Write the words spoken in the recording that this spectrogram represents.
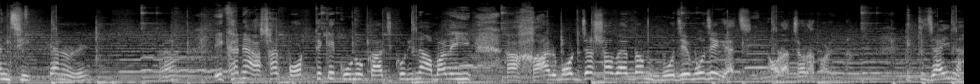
আনছি। কেন রে? এখানে আসার পর থেকে কোনো কাজ করি না আমার এই হাড় মজ্জা সব একদম মজে মজে গেছে নড়াচড়া করে না একটু যাই না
